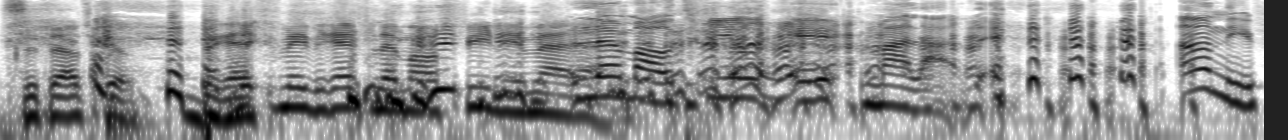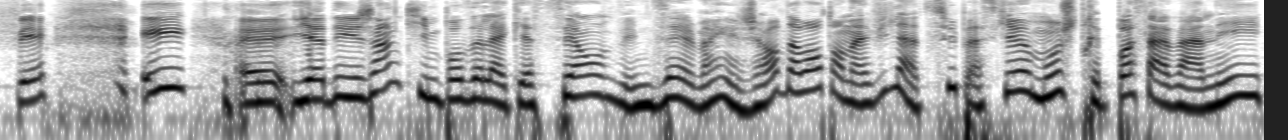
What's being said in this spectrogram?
c'était en tout cas. Bref, mais bref, le mouthfeel est malade. Le mouthfeel est malade. en effet. Et euh, il y a des gens qui me posaient la question, ils me disaient, ben, j'ai hâte d'avoir ton avis là-dessus parce que moi, je ne pas sa vanille.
